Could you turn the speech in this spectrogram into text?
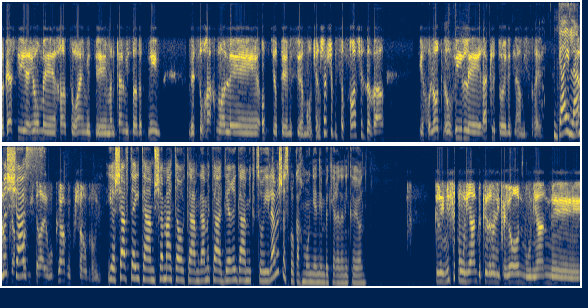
פגשתי היום אה, אחר הצהריים את אה, מנכ"ל משרד הפנים ושוחחנו על אה, אופציות מסוימות, שאני חושב שבסופו של דבר יכולות להוביל רק לתועלת לעם ישראל. גיא, למה ש"ס... גם במשטרה הירוקה ובשאר הדברים. ישבת איתם, שמעת אותם, גם את הדרג המקצועי, למה ש"ס כל כך מעוניינים בקרן הניקיון? תראי, מי שמעוניין בקרן הניקיון מעוניין אה,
